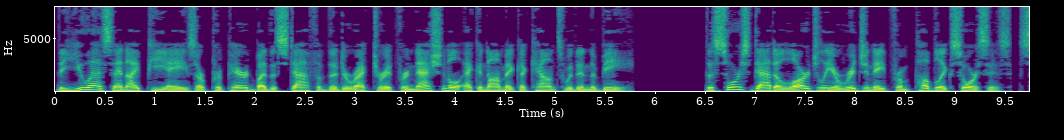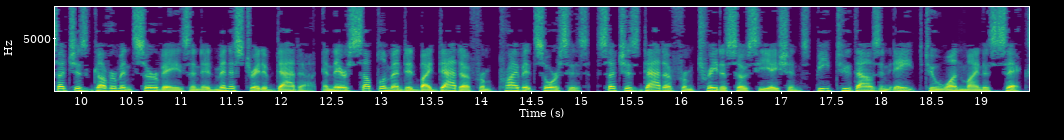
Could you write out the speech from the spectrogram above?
The U.S. NIPAs are prepared by the staff of the Directorate for National Economic Accounts within the B. The source data largely originate from public sources, such as government surveys and administrative data, and they are supplemented by data from private sources, such as data from trade associations B 2008-1-6.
